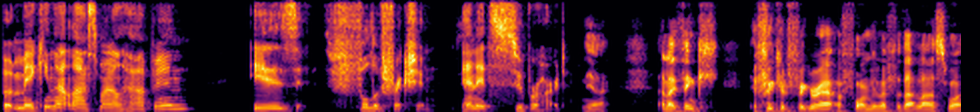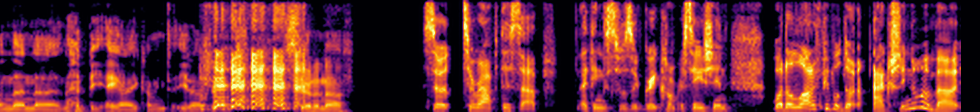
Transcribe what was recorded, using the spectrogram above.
But making that last mile happen is full of friction yeah. and it's super hard. Yeah. And I think if we could figure out a formula for that last one, then uh, that'd be AI coming to eat our jobs soon enough. So to wrap this up, I think this was a great conversation. What a lot of people don't actually know about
